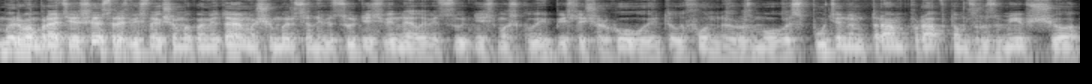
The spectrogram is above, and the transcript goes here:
Мир вам, браті і сестри. Звісно, якщо ми пам'ятаємо, що мир це не відсутність війни, але відсутність Москви. Після чергової телефонної розмови з Путіним Трамп раптом зрозумів, що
